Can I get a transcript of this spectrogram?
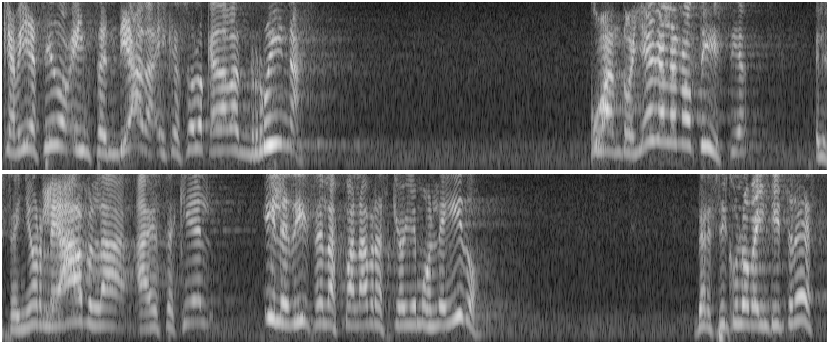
que había sido incendiada y que solo quedaban ruinas. Cuando llega la noticia, el Señor le habla a Ezequiel y le dice las palabras que hoy hemos leído. Versículo 23.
